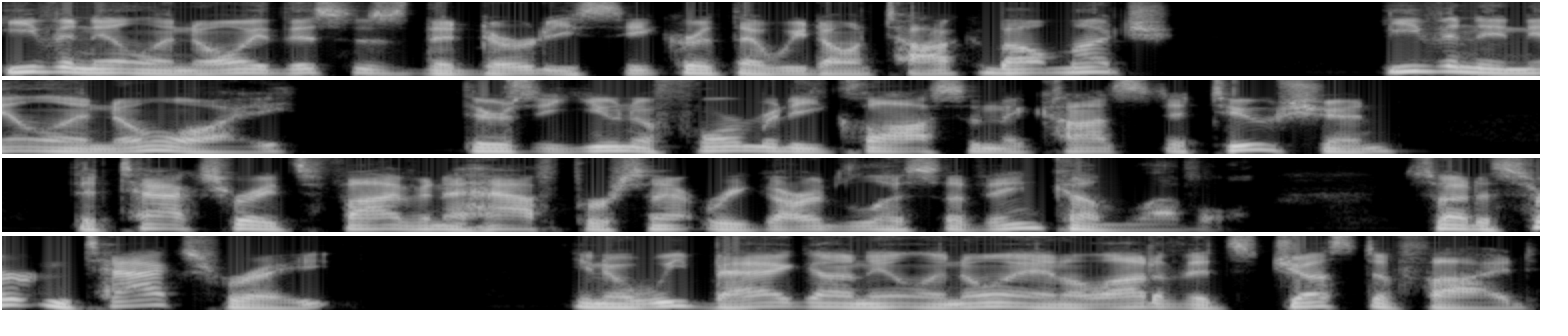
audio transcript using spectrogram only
Even Illinois, this is the dirty secret that we don't talk about much. Even in Illinois, there's a uniformity clause in the Constitution. The tax rate's five and a half percent regardless of income level. So at a certain tax rate, you know, we bag on Illinois and a lot of it's justified.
